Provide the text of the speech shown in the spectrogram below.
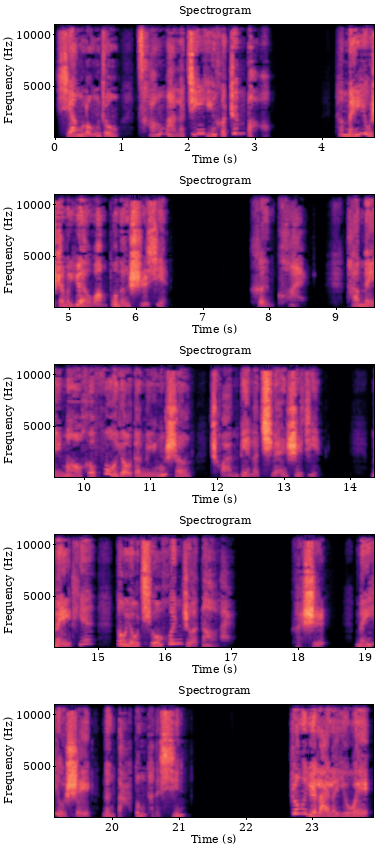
香笼中藏满了金银和珍宝。她没有什么愿望不能实现。很快，她美貌和富有的名声传遍了全世界，每天都有求婚者到来，可是没有谁能打动她的心。终于来了一位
